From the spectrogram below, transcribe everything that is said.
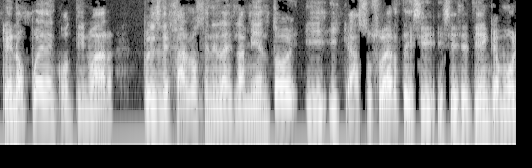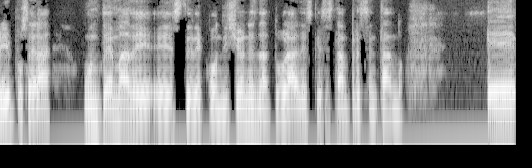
que no pueden continuar, pues dejarlos en el aislamiento y, a su suerte, y si, se tienen que morir, pues será un tema de, este, de condiciones naturales que se están presentando. Eh,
